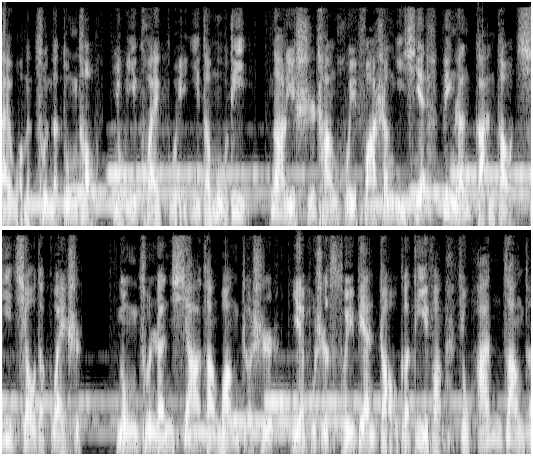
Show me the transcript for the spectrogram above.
在我们村的东头有一块诡异的墓地，那里时常会发生一些令人感到蹊跷的怪事。农村人下葬亡者时，也不是随便找个地方就安葬的，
